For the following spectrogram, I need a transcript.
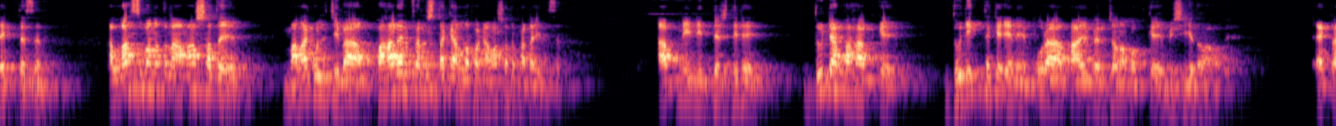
দেখতেছেন। আল্লাহ সুবানতলা আমার সাথে মালাকুল জিবাল, পাহাড়ের ফেরস্তাকে আল্লাহ আমার সাথে ফাটাই দিয়েছেন। আপনি নির্দেশ দিলে দুইটা পাহাড়কে দুই দিক থেকে এনে পুরা তাইফের জনপদকে মিশিয়ে দেওয়া হবে। একটা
